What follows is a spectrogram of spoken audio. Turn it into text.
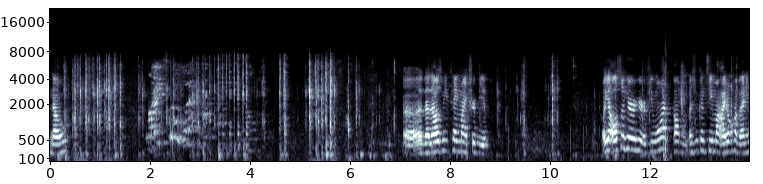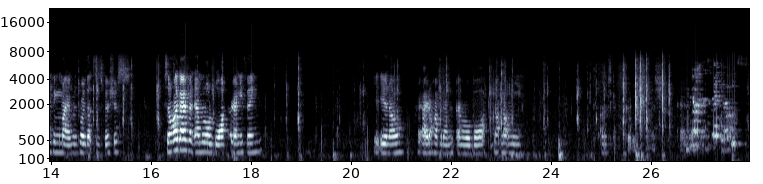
No. Uh, that, that was me paying my tribute. Oh yeah, also here, here, if you want, um, as you can see, my I don't have anything in my inventory that's suspicious. It's not like I have an emerald block or anything. Y- you know, I, don't have an em- emerald block. Not, not me. I'm just gonna go You and- understand those?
